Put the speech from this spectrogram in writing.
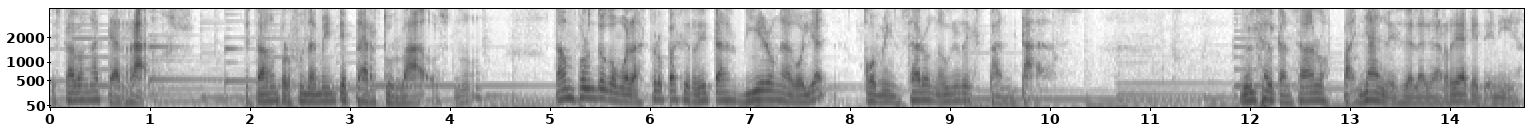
estaban aterrados, estaban profundamente perturbados, ¿no? Tan pronto como las tropas israelitas vieron a Goliat, comenzaron a huir espantadas. No les alcanzaban los pañales de la guerrera que tenían.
